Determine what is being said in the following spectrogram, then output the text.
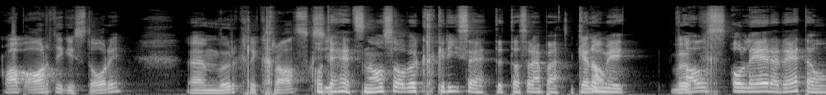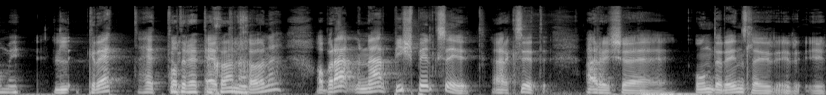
Abartige Story. Ähm, wirklich krass Und gewesen. dann hat es noch so wirklich greisettet, dass er eben Genau. um mich als auch Lehrer reden um mich. Geredet hat er, Oder hat er können? Aber er hat mir dann ein Beispiel gesehen. Er hat gesagt, er ist äh, unter Insel in, in, in, in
